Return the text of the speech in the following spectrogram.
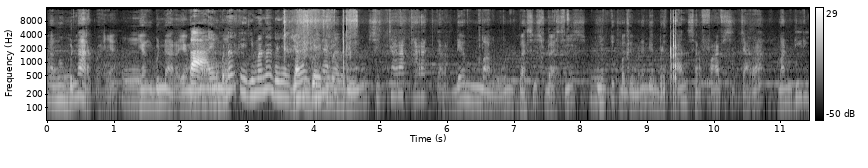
anu benar pak ya. Yang benar yang memang yang benar kayak gimana dan yang yang salah kayak benar gimana itu secara karakter dia membangun basis-basis untuk bagaimana dia bertahan survive secara mandiri.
